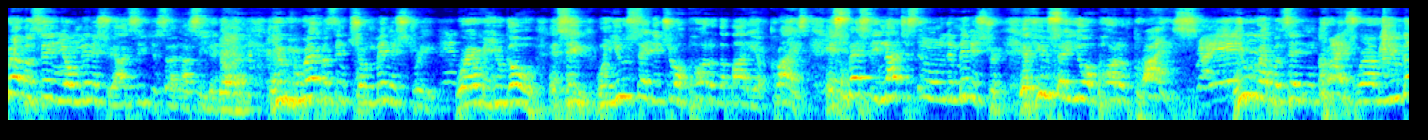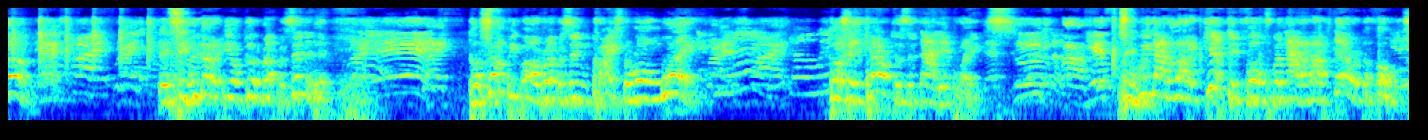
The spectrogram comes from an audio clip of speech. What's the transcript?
Hallelujah. You represent your ministry. I see your son. I see your daughter. You, you represent your ministry wherever you go. And see, when you say that you're a part of the body of Christ, especially not just in the ministry, if you say you're a part of Christ, Right. you representing Christ wherever you go. That's right. Right. And see, you got to be a good representative. Yes. Because some people are representing Christ the wrong way. Right. It. Because their characters are not in place. good, Jesus. Yes. See, we got a lot of gifted folks, but not enough character folks.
